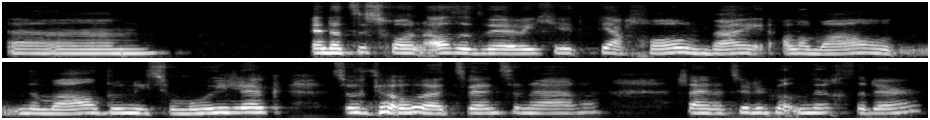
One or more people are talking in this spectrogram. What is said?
Um, en dat is gewoon altijd weer, weet je, ja, gewoon wij allemaal normaal, doen niet zo moeilijk. Sowieso uh, Twentenaren zijn natuurlijk wat nuchterder.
